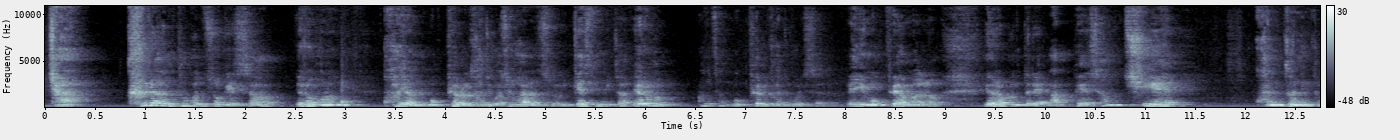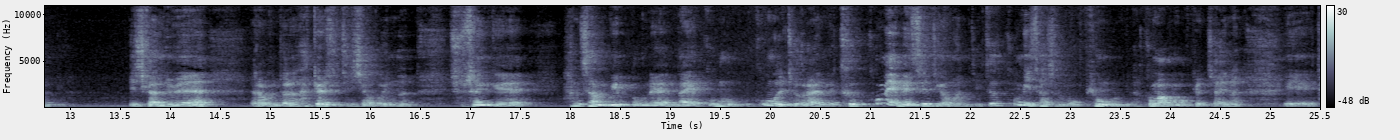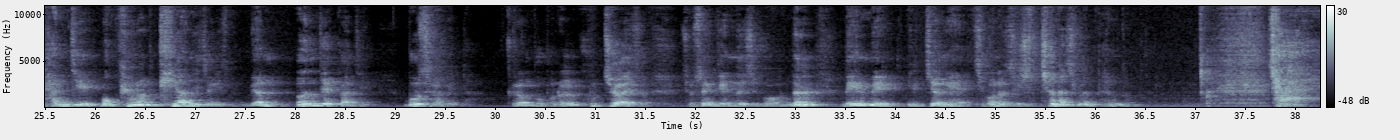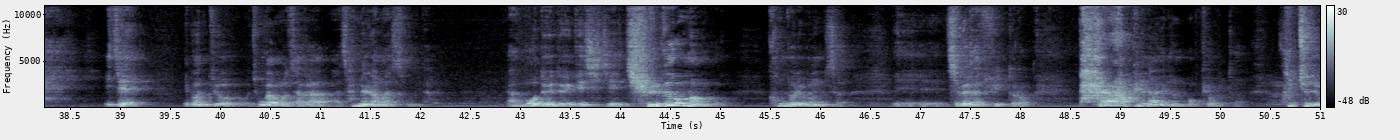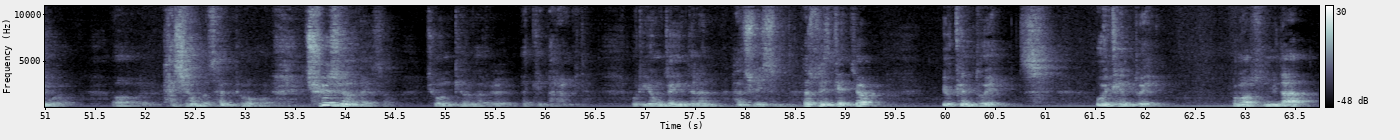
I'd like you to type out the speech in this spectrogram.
자, 그러한 부분 속에서 여러분은 과연 목표를 가지고 생활할 수 있겠습니까? 여러분 항상 목표를 가지고 있어요. 이 목표야말로 여러분들의 앞에 성취의 관건인 겁니다. 이 시간 이후에 여러분들은 학교에서 제시하고 있는 주생계에 항상 윗부분에 나의 꿈, 꿈을 적으라 했는데 그 꿈의 메시지가 뭔지 그 꿈이 사실 목표인 겁니다. 꿈하고 목표 차이는 예, 단지 목표는 기한이. 면, 언제까지 무엇을 하겠다. 그런 부분을 구체화해서 주생계에 넣으시고 늘 매일매일 일정에 집어넣어서 실천하시면 되는 겁니다. 자, 이제 이번 주 중간고사가 3일 남았습니다. 아, 모두에도 계시지 즐거운 마음으로 콧노래 보면서 예, 집에 갈 수 있도록 바로 앞에 나 있는 목표부터 구체적으로 어, 다시 한번 살펴보고 최선을 다해서 좋은 결과를 얻기 바랍니다. 우리 영정인들은 할 수 있습니다. 할 수 있겠죠? You can do it. We can do it. 고맙습니다.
